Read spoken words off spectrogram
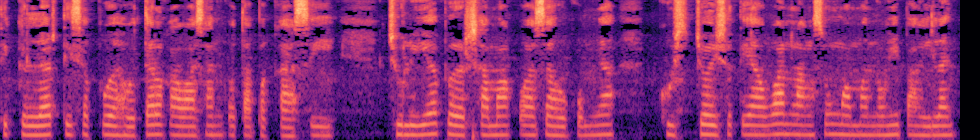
digelar di sebuah hotel kawasan Kota Bekasi. Julia bersama kuasa hukumnya Gus Joy Setiawan langsung memenuhi panggilan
